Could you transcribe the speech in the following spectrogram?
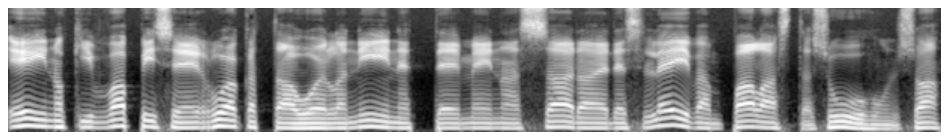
Einokin vapisee ruokatauoilla niin, ettei meinaa saada edes leivän palasta suuhunsa.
